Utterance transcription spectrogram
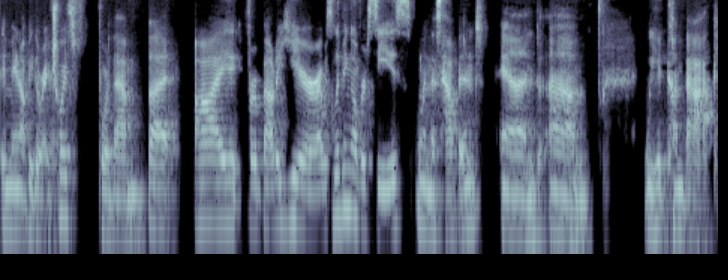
it may not be the right choice for them. But I, for about a year, I was living overseas when this happened, and um, we had come back,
